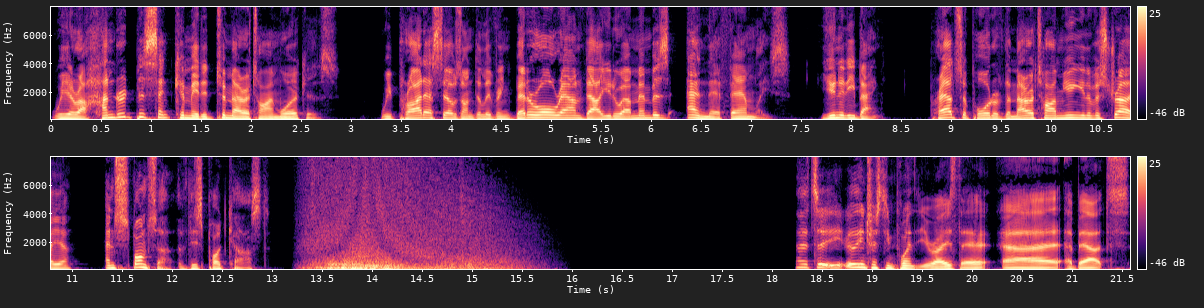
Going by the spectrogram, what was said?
we are 100% committed to maritime workers. We pride ourselves on delivering better all round value to our members and their families. Unity Bank, proud supporter of the Maritime Union of Australia and sponsor of this podcast. That's a really interesting point that you raised there uh, about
